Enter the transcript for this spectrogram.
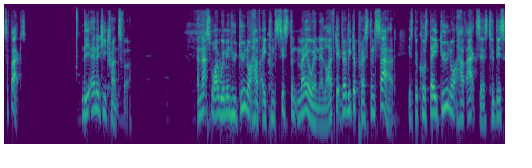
It's a fact. The energy transfer. And that's why women who do not have a consistent male in their life get very depressed and sad. It's because they do not have access to this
